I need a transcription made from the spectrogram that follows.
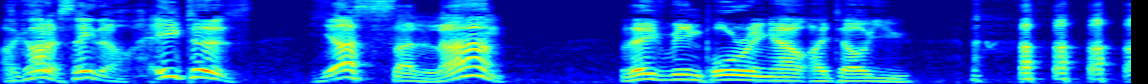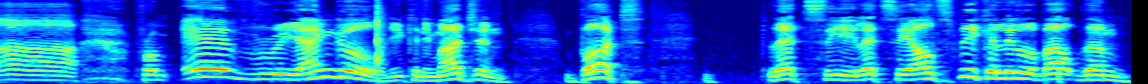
I gotta say, the haters. Yes, salam. They've been pouring out, I tell you. From every angle you can imagine. But let's see, let's see. I'll speak a little about them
